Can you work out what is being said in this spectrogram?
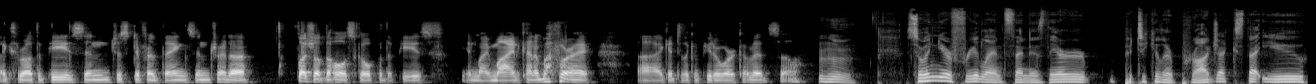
like throughout the piece, and just different things, and try to flesh out the whole scope of the piece in my mind, kind of before I uh, get to the computer work of it. So. Mm-hmm. So, in your freelance, then, is there particular projects that you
